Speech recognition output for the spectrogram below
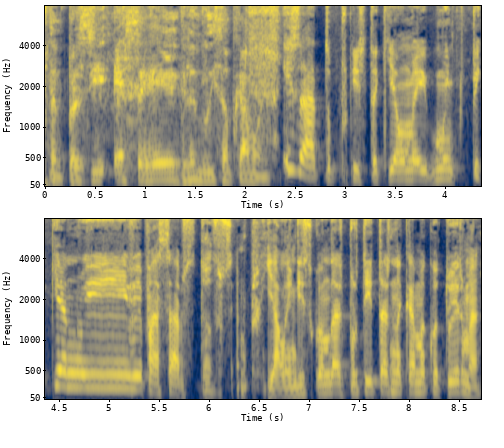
Portanto, para si, essa é a grande lição de Camões. Exato, porque isto aqui é um meio muito pequeno e, pá, sabes tudo sempre. E além disso, quando dás por ti, estás na cama com a tua irmã.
